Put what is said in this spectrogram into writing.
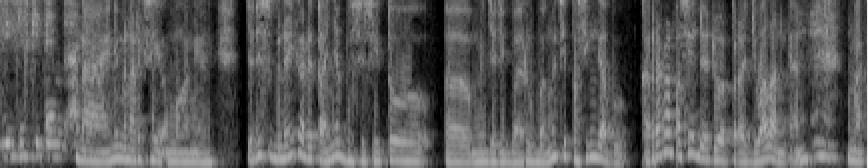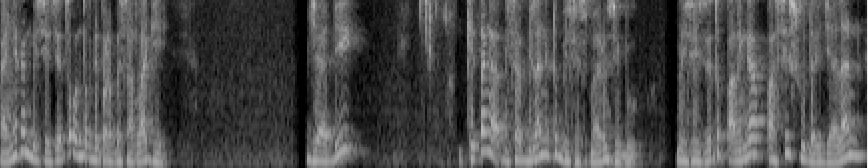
bisnis kita yang udah ada. Nah ini menarik sih omongannya. Jadi sebenarnya kalau ditanya bisnis itu uh, menjadi baru banget sih pasti enggak bu. Karena kan pasti udah dua pernah jualan kan. Mm. Makanya kan bisnis itu untuk diperbesar lagi. Jadi kita nggak bisa bilang itu bisnis baru sih bu bisnis itu paling nggak pasti sudah jalan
